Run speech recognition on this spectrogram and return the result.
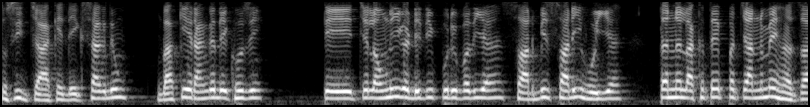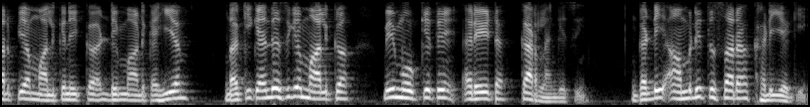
ਤੁਸੀਂ ਜਾ ਕੇ ਦੇਖ ਸਕਦੇ ਹੋ। ਬਾਕੀ ਰੰਗ ਦੇਖੋ ਜੀ। ਤੇ ਚਲਾਉਣੀ ਗੱਡੀ ਦੀ ਪੂਰੀ ਵਧੀਆ ਸਰਵਿਸ ਸਾਰੀ ਹੋਈ ਹੈ। 3 ਲੱਖ ਤੇ 95000 ਰੁਪਇਆ ਮਾਲਕ ਨੇ ਇੱਕ ਡਿਮਾਂਡ ਕਹੀ ਹੈ। ਬਾਕੀ ਕਹਿੰਦੇ ਸੀਗੇ ਮਾਲਕ ਵੀ ਮੌਕੇ ਤੇ ਰੇਟ ਕਰ ਲਾਂਗੇ ਸੀ ਗੱਡੀ ਅੰਮ੍ਰਿਤਸਰ ਖੜੀ ਹੈਗੀ।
